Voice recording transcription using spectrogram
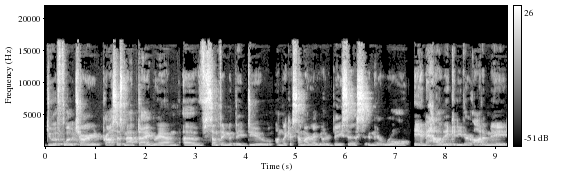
do a flowchart process map diagram of something that they do on like a semi-regular basis in their role and how they could either automate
